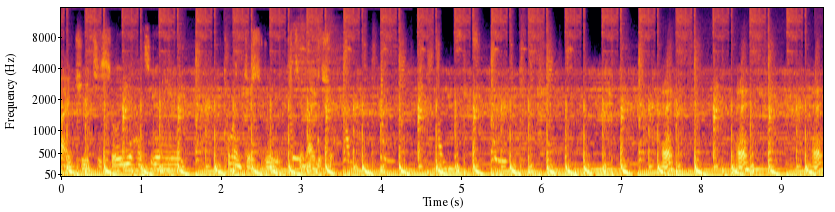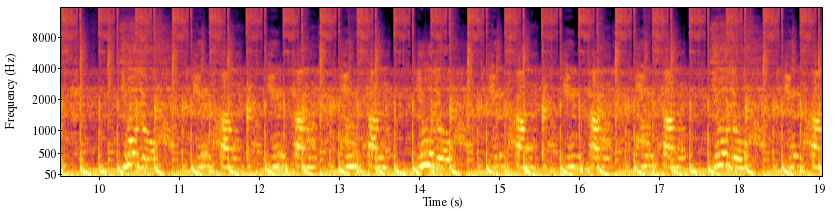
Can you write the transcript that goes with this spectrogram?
まあいちいちそういう発言にコメントする必要ないでしょえ？え？え？領土返還返還返還領土返還返還返還領土返還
